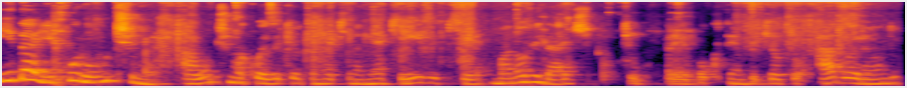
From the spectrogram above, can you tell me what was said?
E daí, por último, a última coisa que eu tenho aqui na minha case, que é uma novidade, que eu comprei há pouco tempo e que eu tô adorando,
